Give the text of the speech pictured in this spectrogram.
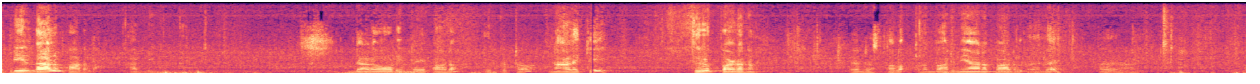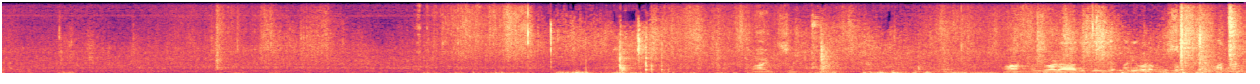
எப்படி இருந்தாலும் பாடலாம் அப்படின்னு இந்த அளவோடு இன்றைய பாடம் இருக்கட்டும். நாளைக்கு திருப்பழனம் என்ற ஸ்தலம். ரொம்ப அருமையான பாடல் அதில். அது வான்மொழி வழாது பெய்த மறிவளம் சுரக்க மன்னன்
